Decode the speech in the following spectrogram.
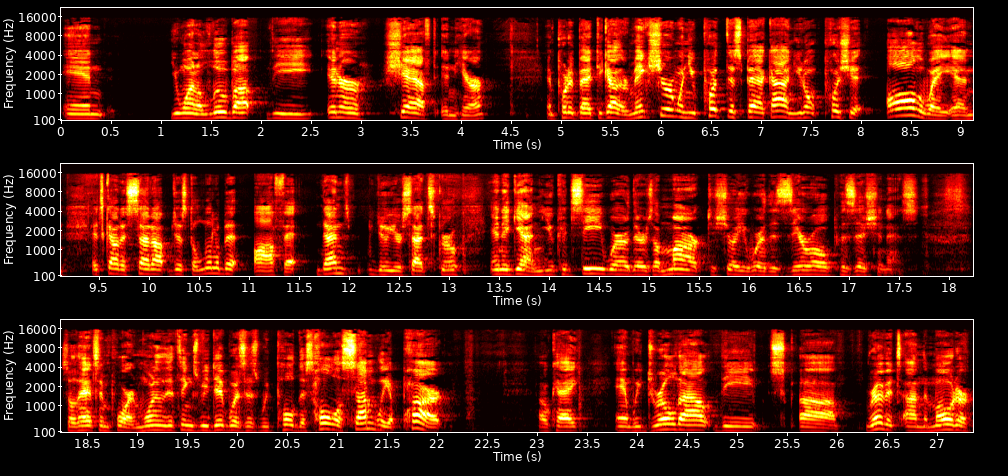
and you want to lube up the inner shaft in here and put it back together. Make sure when you put this back on, you don't push it all the way in. It's got to set up just a little bit off it. Then do your set screw. And again, you can see where there's a mark to show you where the zero position is. So that's important. One of the things we did was is we pulled this whole assembly apart, okay, and we drilled out the uh, rivets on the motor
